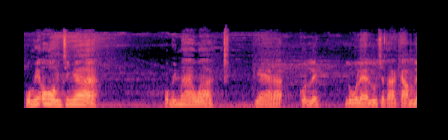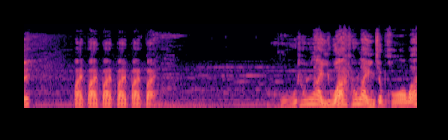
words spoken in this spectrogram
ผมไม่ออกจริงอะผมไม่มาว่ะ แย่แล้วกดเลย รู้เลยรู้ชะตากรรมเลย ไปไปไปไปไปไปโหเท่าไหร่วะ เท่าไหร่ถึงจะพอวะ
